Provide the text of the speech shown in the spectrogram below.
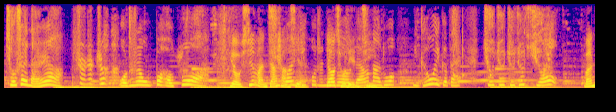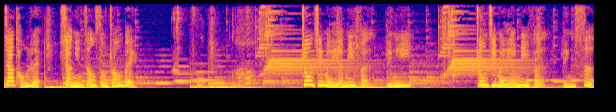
求帅男人啊！这这这，我这任务不好做啊！有新玩家上线，要求联机。纳多，你给我一个呗！求求求求求！玩家童蕊向您赠送装备：终极美颜蜜粉零一，终极美颜蜜粉零四，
